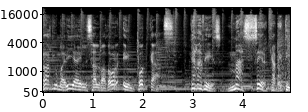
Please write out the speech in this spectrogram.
Radio María El Salvador en podcast, cada vez más cerca de ti.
